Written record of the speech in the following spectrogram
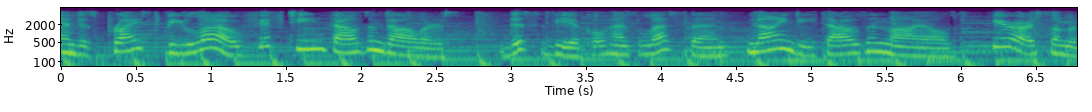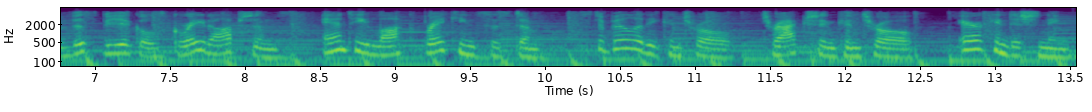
and is priced below $15,000. This vehicle has less than 90,000 miles. Here are some of this vehicle's great options. Anti-lock braking system, stability control, traction control, air conditioning,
